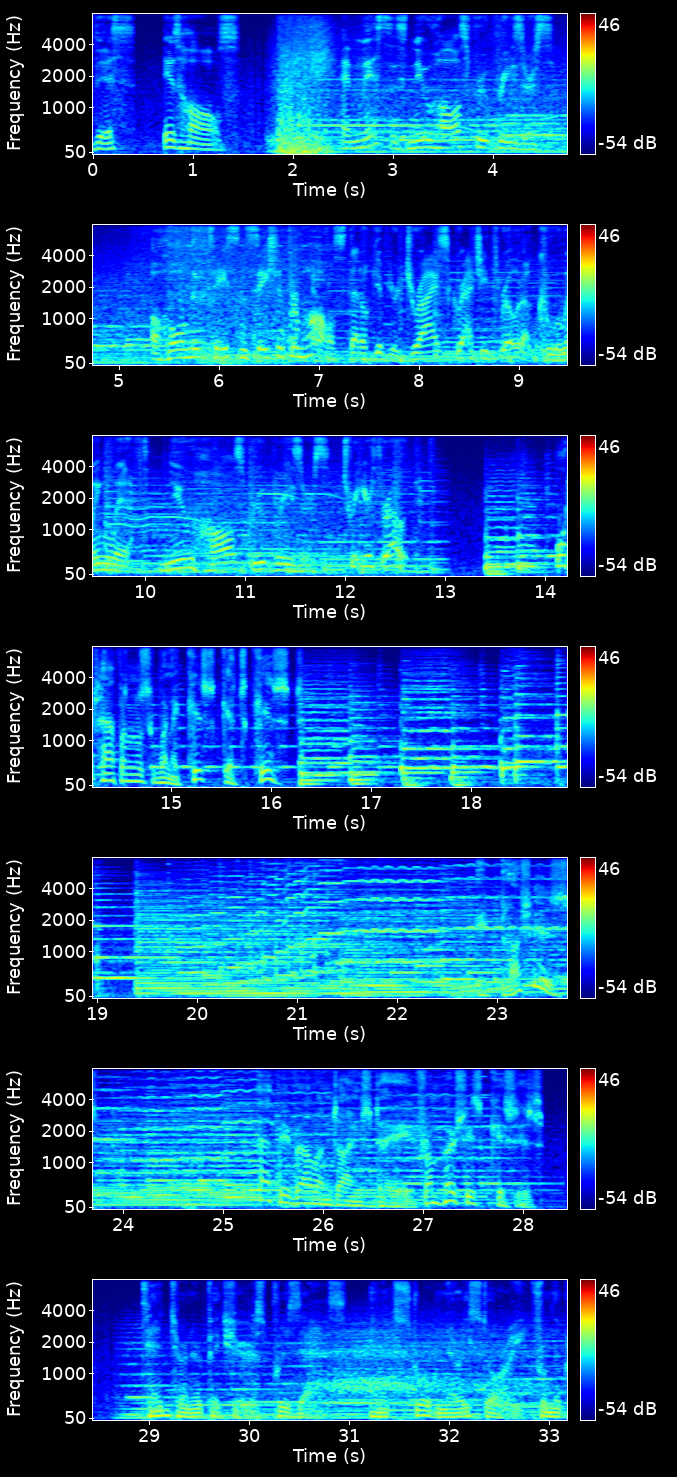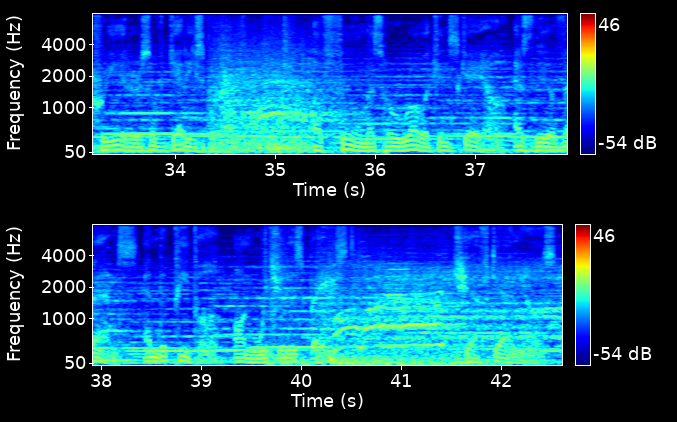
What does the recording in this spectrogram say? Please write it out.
This is Halls. And this is new Halls Fruit Breezers. A whole new taste sensation from Halls that'll give your dry, scratchy throat a cooling lift. New Halls Fruit Breezers. Treat your throat. What happens when a kiss gets kissed? It blushes. Happy Valentine's Day from Hershey's Kisses. Ted Turner Pictures presents an extraordinary story from the creators of Gettysburg. A film as heroic in scale as the events and the people on which it is based. Jeff Daniels,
